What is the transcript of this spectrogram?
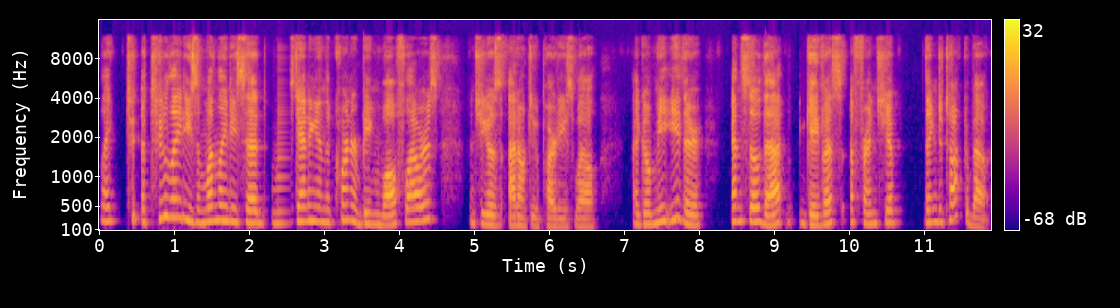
Like two, uh, two ladies, and one lady said, "We're standing in the corner being wallflowers. And she goes, I don't do parties well. I go, Me either. And so that gave us a friendship thing to talk about.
